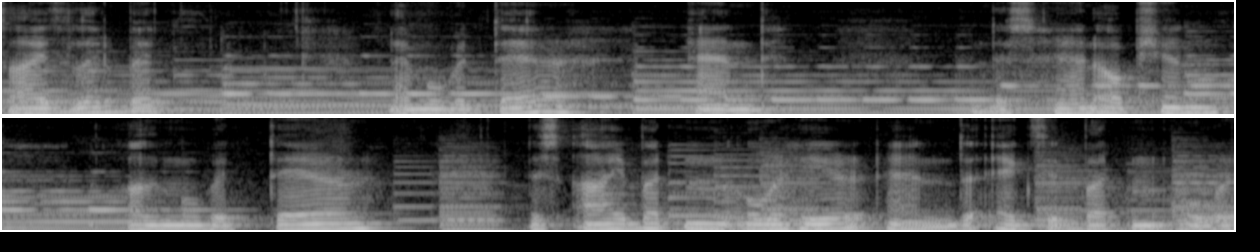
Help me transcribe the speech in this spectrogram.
size a little bit. I move it there and this hand option I'll move it there. This I button over here and the exit button over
